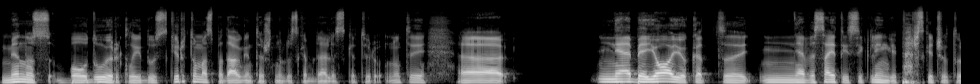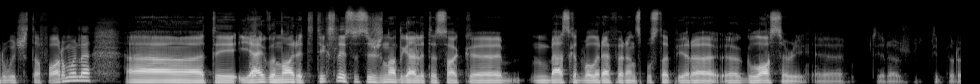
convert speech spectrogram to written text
minus baudų ir klaidų skirtumas padauginti iš 0,4. Nu, tai Nebejoju, kad e, ne visai taisyklingai perskaičiau turbūt šitą formulę. Uh, tai jeigu norite tiksliai susižinot, galite tiesiog uh, Basketball Reference puslapį yra uh, glossary. Tai yra kaip ir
